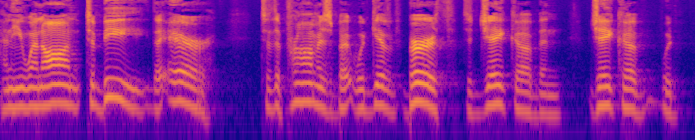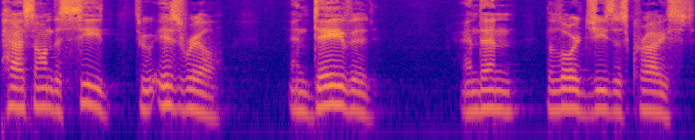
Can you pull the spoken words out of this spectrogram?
and he went on to be the heir to the promise, but would give birth to Jacob, and Jacob would pass on the seed through Israel and David, and then the Lord Jesus Christ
